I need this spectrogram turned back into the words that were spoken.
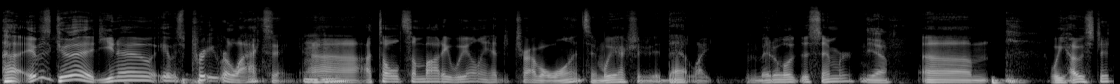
Uh, it was good. You know, it was pretty relaxing. Mm-hmm. Uh, I told somebody we only had to travel once, and we actually did that like middle of December. Yeah. Um, we hosted.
